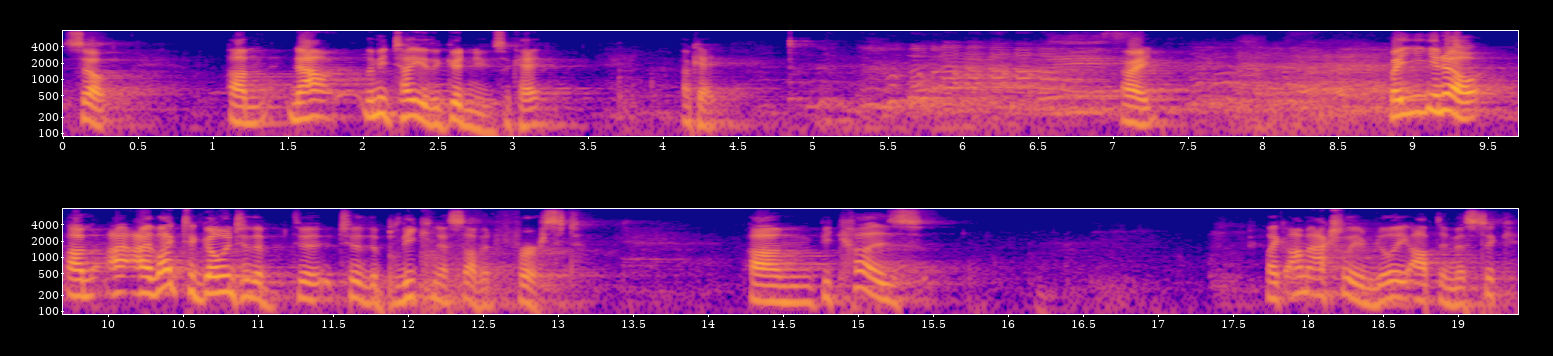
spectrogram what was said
So um, now let me tell you the good news, okay? Okay. All right. But you know, um, I, I, like to go into the, to, to the bleakness of it first. Um, because like I'm actually really optimistic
